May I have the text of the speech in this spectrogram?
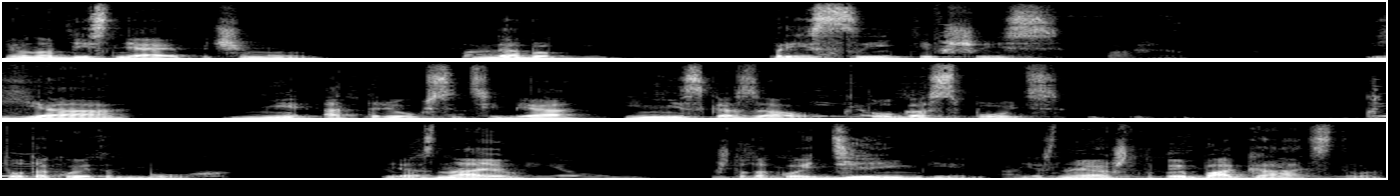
И он объясняет, почему. Дабы, присытившись, я не отрекся тебя и не сказал, кто Господь, кто такой этот Бог. Я знаю, что такое деньги, я знаю, что такое богатство,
